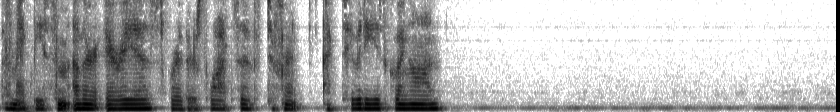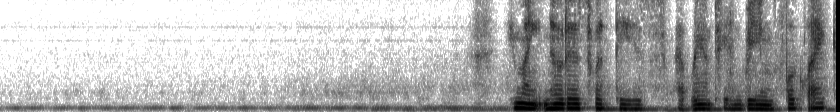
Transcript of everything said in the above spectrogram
There might be some other areas where there's lots of different activities going on. You might notice what these Atlantean beings look like.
